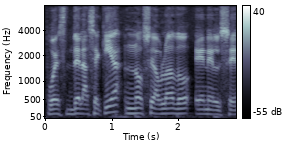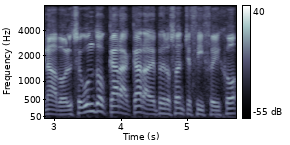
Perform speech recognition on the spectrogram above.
Pues de la sequía no se ha hablado en el el Senado. El segundo cara a cara de Pedro Sánchez y Feijó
